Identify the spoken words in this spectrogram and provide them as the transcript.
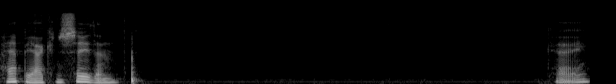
Happy I can see them. Okay.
